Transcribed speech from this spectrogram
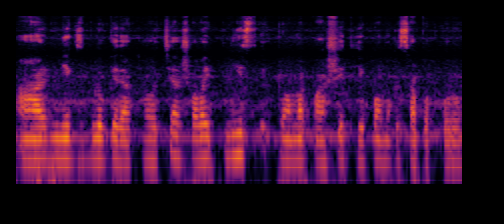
আর নেক্সট ব্লগে দেখা হচ্ছে। আর সবাই প্লিজ একটু আমার পাশে থেকো, আমাকে সাপোর্ট করো।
